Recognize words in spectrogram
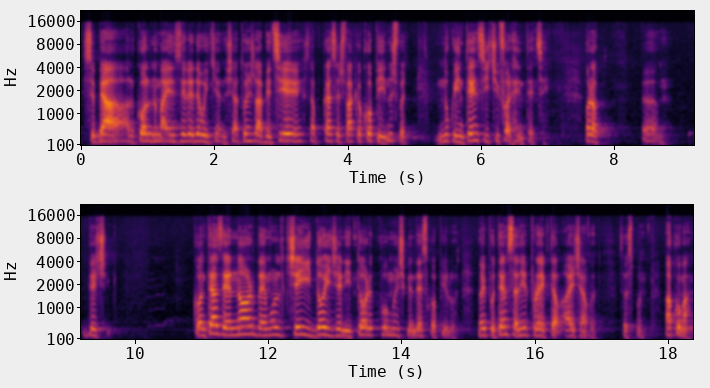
se bea alcool numai în zile de weekend. Și atunci la beție s-a apucat să-și facă copii. Nu, știu, nu cu intenții, ci fără intenții. Mă rog, uh, deci contează enorm de mult cei doi genitori cum își gândesc copilul. Noi putem să ne-l proiectăm. Aici am vrut să spun. Acum,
